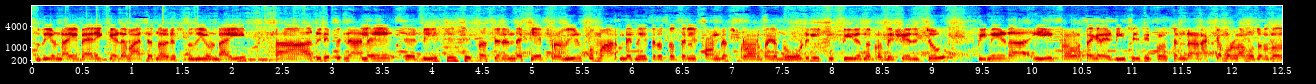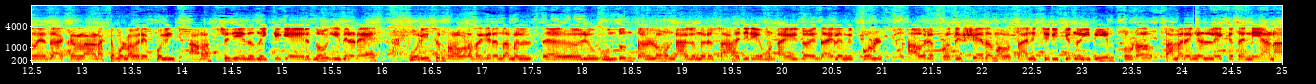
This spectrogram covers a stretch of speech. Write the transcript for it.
സ്ഥിതിയുണ്ടായി. ബാരിക്കേഡ് മാറ്റുന്ന ഒരു സ്ഥിതിയുണ്ടായി. അതിന് പിന്നാലെ D C C president K പ്രവീൺകുമാറിന്റെ നേതൃത്വത്തിൽ കോൺഗ്രസ് പ്രവർത്തകർ റോഡിൽ കുത്തിയിരുന്ന് പ്രതിഷേധിച്ചു. പിന്നീട് ഈ പ്രവർത്തകരെ ഡി സി സി പ്രസിഡന്റ് അടക്കമുള്ള മുതിർന്ന നേതാക്കൾ അടക്കമുള്ളവരെ പോലീസ് അറസ്റ്റ് ചെയ്ത് നീക്കുകയായിരുന്നു. ഇതിനിടെ പോലീസും പ്രവർത്തകരും തമ്മിൽ ഒരു ഉന്തും തള്ളും ഉണ്ടാകുന്ന ഒരു സാഹചര്യം ഉണ്ടായിരുന്നു. എന്തായാലും ഇപ്പോൾ ആ ഒരു പ്രതിഷേധം അവസാനിച്ചിരിക്കുന്നു. ഇനിയും തുടർ സമരങ്ങളിലേക്ക് തന്നെയാണ്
